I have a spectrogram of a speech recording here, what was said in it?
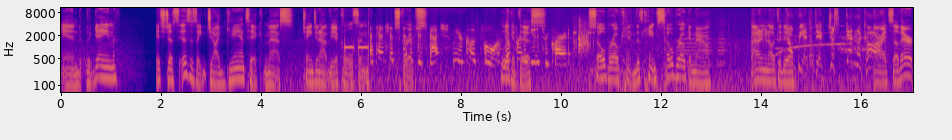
and the game. It's just this is a gigantic mess. Changing out vehicles and Attention, Scripts. this is dispatch. We are code 4. Look no at this. units required. so broken. This game's so broken now. I don't even know what to do. Don't be a dick. Just get in the car. All right, so they're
